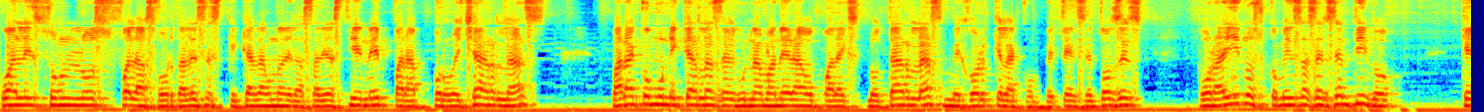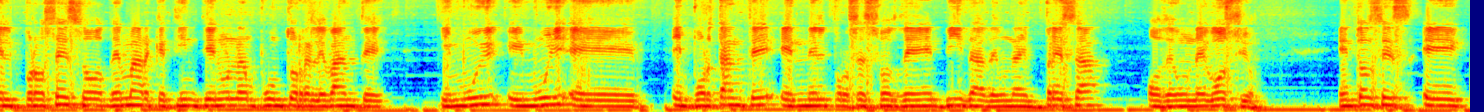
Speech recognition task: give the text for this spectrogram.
cuáles son las fortalezas que cada una de las áreas tiene para aprovecharlas, para comunicarlas de alguna manera o para explotarlas mejor que la competencia. Entonces, por ahí nos comienza a hacer sentido que el proceso de marketing tiene un punto relevante y muy, y muy eh, importante en el proceso de vida de una empresa o de un negocio. Entonces, eh,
